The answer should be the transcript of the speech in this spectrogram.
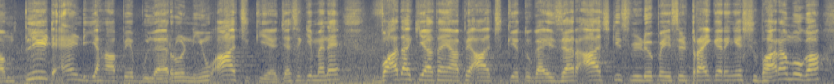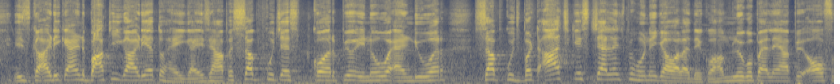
complete and यहाँ पे बुलेरो न्यू आ चुकी है। जैसे कि मैंने वादा किया था यहाँ पे आ चुकी है। तो गाइज़ यार, आज की इस वीडियो पे इसे ट्राई करेंगे। शुभारंभ होगा। इस गाड़ी का एंड बाकी गाड़ियाँ तो है ही गाइज़ यहाँ पे सब कुछ है स्कॉर्पियो इनोवा एंड्यूअर सब कुछ। बट आज के इस चैलेंज पे होने क्या वाला देखो। हम लोग को पहले यहाँ पे ऑफ़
